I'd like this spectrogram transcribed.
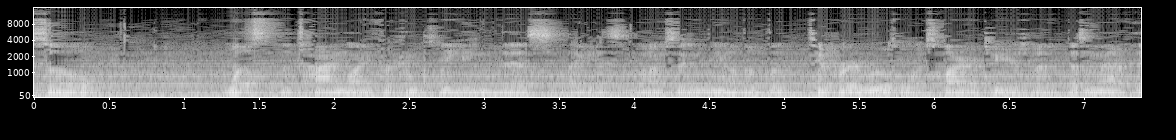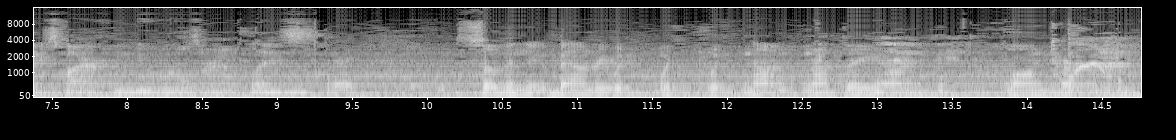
So, what's the timeline for completing this, I guess is what I'm saying. You know, the, the temporary rules will expire two years, but it doesn't matter if they expire if the new rules are in place. Right. So the new boundary would, not, not the um, long-term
